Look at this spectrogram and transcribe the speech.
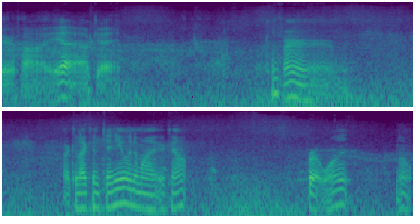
Verify. Yeah, okay. Confirm. Right, can I continue into my account? Bro, what? No.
